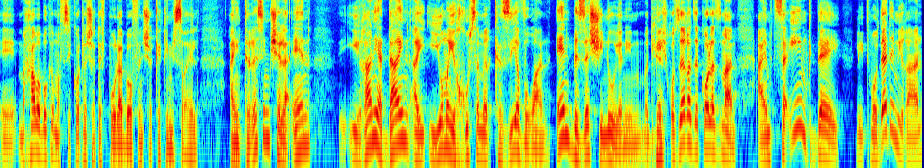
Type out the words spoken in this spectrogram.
אה, מחר בבוקר מפסיקות לשתף פעולה באופן שקט עם ישראל. האינטרסים שלהן, איראן היא עדיין האיום הייחוס המרכזי עבורן, אין בזה שינוי, אני מדגיש, כן. חוזר על זה כל הזמן. האמצעים כדי להתמודד עם איראן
